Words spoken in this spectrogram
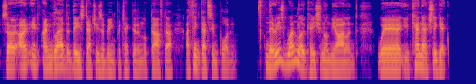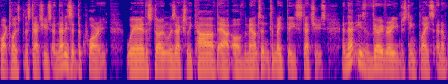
So I, I'm glad that these statues are being protected and looked after. I think that's important. There is one location on the island where you can actually get quite close to the statues, and that is at the quarry, where the stone was actually carved out of the mountain to make these statues. And that is a very, very interesting place. And of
